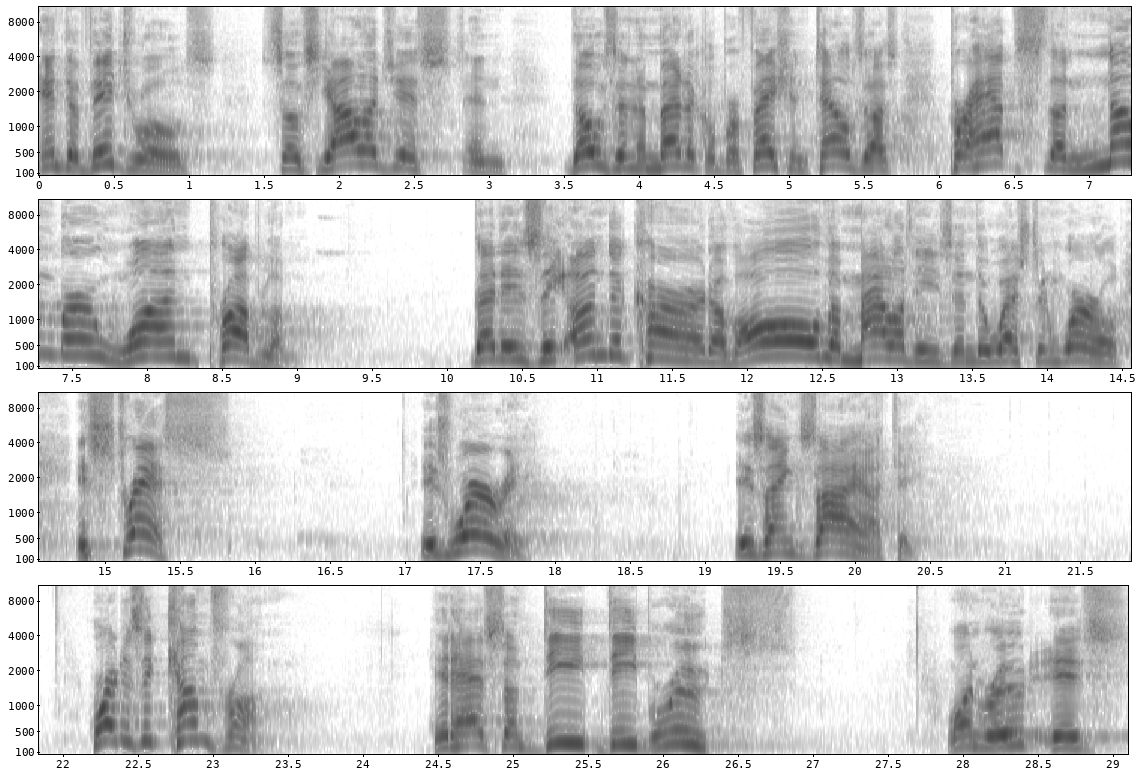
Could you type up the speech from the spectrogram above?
individuals, sociologists, and those in the medical profession tells us perhaps the number one problem that is the undercurrent of all the maladies in the Western world is stress, is worry, is anxiety. Where does it come from? It has some deep, deep roots. One root is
